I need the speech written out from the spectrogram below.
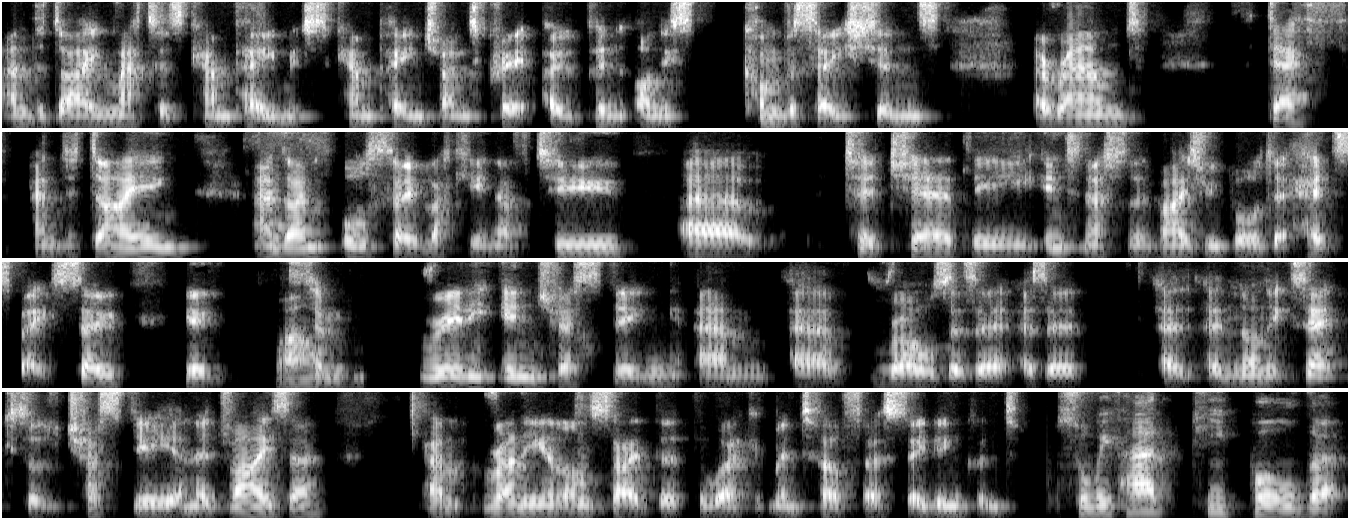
and the Dying Matters campaign, which is a campaign trying to create open, honest conversations around death and dying. And I'm also lucky enough to uh, to chair the international advisory board at Headspace. So, you know, wow. some really interesting um, uh, roles as a as a, a, a, non-exec sort of trustee and advisor. Um, running alongside the, the work at Mental Health First Aid England. So we've had people that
